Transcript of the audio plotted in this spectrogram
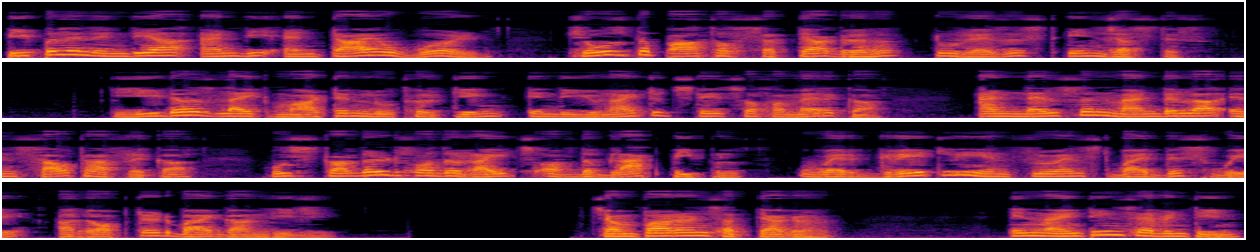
people in India and the entire world chose the path of satyagraha to resist injustice. Leaders like Martin Luther King in the United States of America and Nelson Mandela in South Africa who struggled for the rights of the black people were greatly influenced by this way adopted by Gandhiji. Champaran Satyagraha In 1917,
